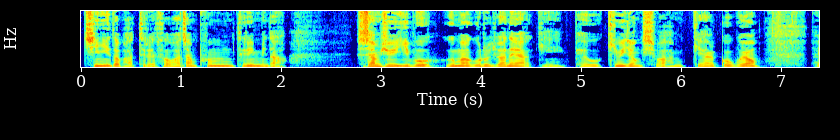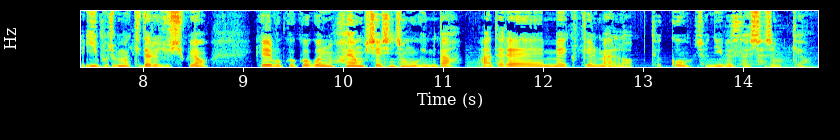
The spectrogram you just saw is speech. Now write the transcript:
지니더 바틀에서 화장품 드립니다. 잠시 후 2부 음악으로 연애하기 배우 김희정 씨와 함께 할 거고요. 2부 좀만 기다려 주시고요. 1부 끝곡은 화영 씨의 신청곡입니다. 아델의 Make You Feel My Love 듣고 전 2부에서 다시 찾아올게요.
